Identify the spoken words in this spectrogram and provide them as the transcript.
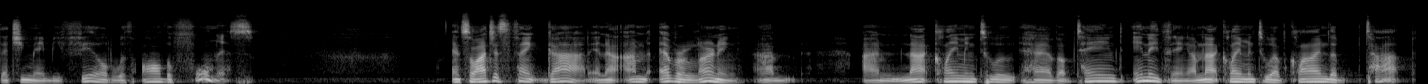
that you may be filled with all the fullness. And so I just thank God, and I, am ever learning. I'm, I'm not claiming to have obtained anything. I'm not claiming to have climbed the top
